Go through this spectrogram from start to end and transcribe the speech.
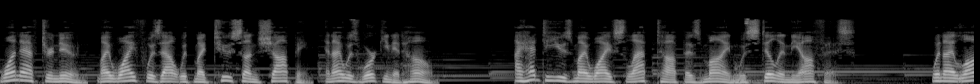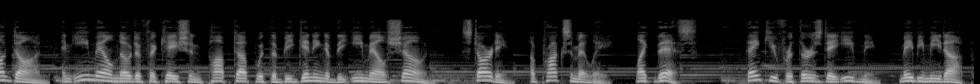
One afternoon, my wife was out with my two sons shopping, and I was working at home. I had to use my wife's laptop as mine was still in the office. When I logged on, an email notification popped up with the beginning of the email shown, starting, approximately, like this. Thank you for Thursday evening, maybe meet up.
